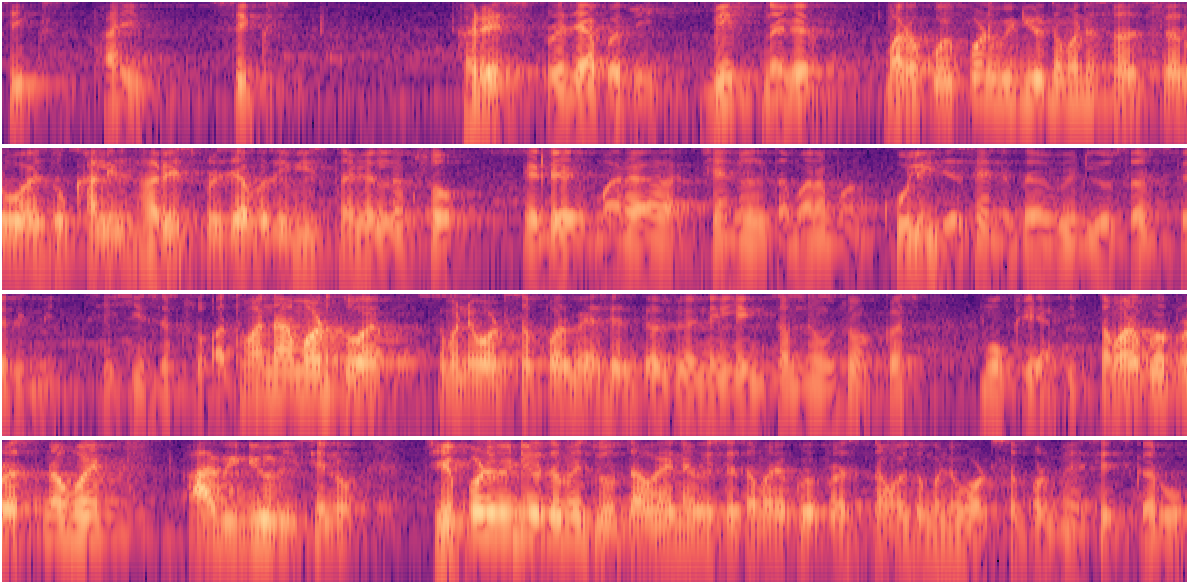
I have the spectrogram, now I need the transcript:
six five six Haresh Prajapati, Visnagar મારો કોઈ પણ વીડિયો તમારે સર્ચ કરવો હોય તો ખાલી હરીશ પ્રજાપતિ વિસનગર લખશો. એટલે મારા ચેનલ તમારામાં ખુલી જશે અને તમે વીડિયો સર્ચ કરીને શીખી શકશો. અથવા ના મળતો હોય તો મને વોટ્સઅપ પર મેસેજ કરજો, એની લિંક તમને હું ચોક્કસ મોકલી આપીશ. તમારો કોઈ પ્રશ્ન હોય આ વીડિયો વિશેનો, જે પણ વીડિયો તમે જોતા હોય એના વિશે તમારે કોઈ પ્રશ્ન હોય તો મને વોટ્સઅપ પર મેસેજ કરવો.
